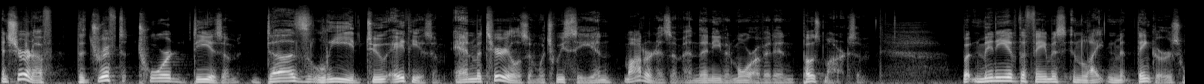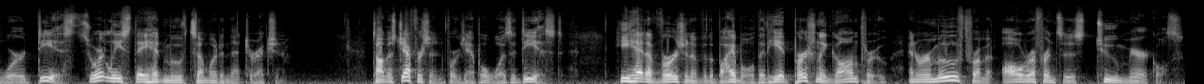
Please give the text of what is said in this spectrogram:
And sure enough, the drift toward deism does lead to atheism and materialism, which we see in modernism, and then even more of it in postmodernism. But many of the famous Enlightenment thinkers were deists, or at least they had moved somewhat in that direction. Thomas Jefferson, for example, was a deist. He had a version of the Bible that he had personally gone through and removed from it all references to miracles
